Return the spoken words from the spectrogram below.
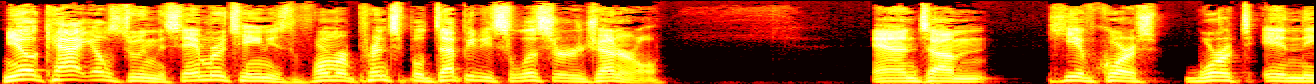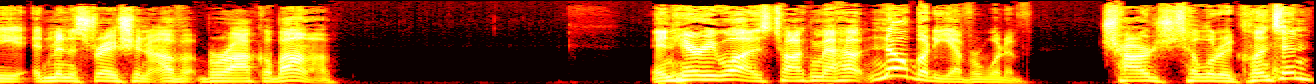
Neil Katyal's doing the same routine. He's the former principal deputy solicitor general. And um, he, of course, worked in the administration of Barack Obama. And here he was talking about how nobody ever would have charged Hillary Clinton.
